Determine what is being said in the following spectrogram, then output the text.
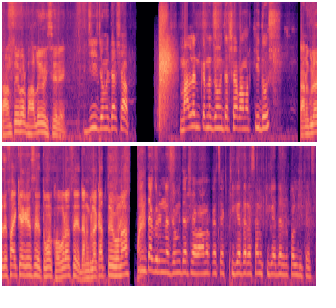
ধান তো এবার ভালোই হয়েছে রে। জি জমিদার সাহেব। মারলেন কেন জমিদার সাহেব? আমার কি দোষ? ধানগুলা যে ফাইকে গেছে তোমার খবর আছে? ধানগুলা কাটতে হইব না। চিন্তা করেন না জমিদার সাহেব আমার কাছে এক ঠিকাদার আছে আমি ঠিকাদারের কল দিতে আছি।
